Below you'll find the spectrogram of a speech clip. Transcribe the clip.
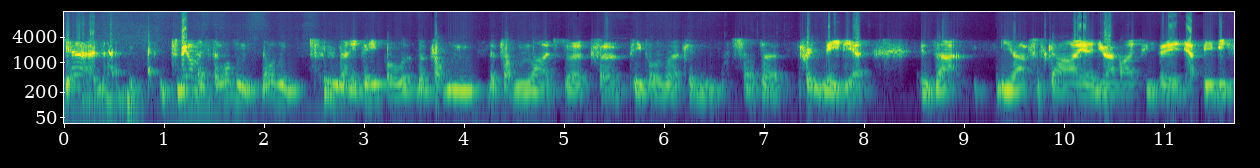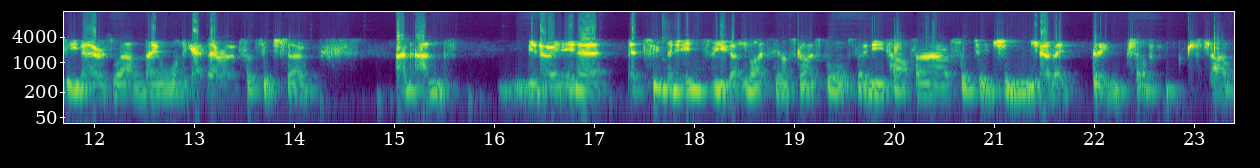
Yeah, uh, to be honest, there wasn't there wasn't too many people. The problem the problem lies for, for people who work in sort of the print media is that you have Sky and you have ITV and you have BBC there as well, and they all want to get their own footage. So, and and you know, in a, a two minute interview that you might see on Sky Sports, they need half an hour of footage, and you know they they sort of cut out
